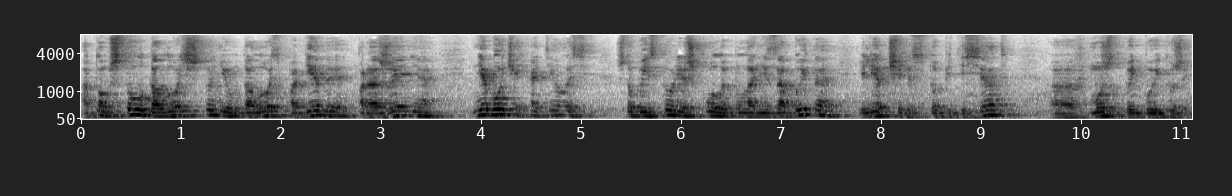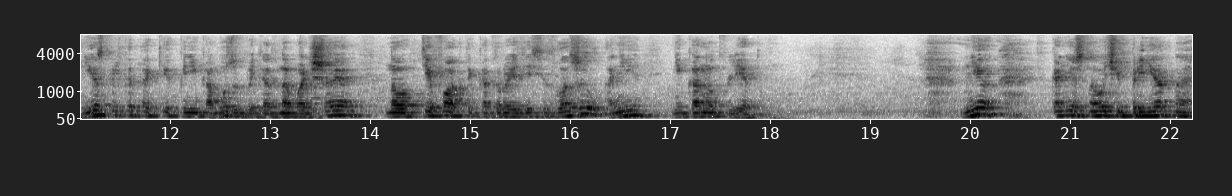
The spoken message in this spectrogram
о том, что удалось, что не удалось, победы, поражения. Мне бы очень хотелось, чтобы история школы была не забыта, и лет через 150, э, может быть, будет уже несколько таких книг, а может быть, одна большая, но те факты, которые я здесь изложил, они не канут в лету. Мне, конечно, очень приятно,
